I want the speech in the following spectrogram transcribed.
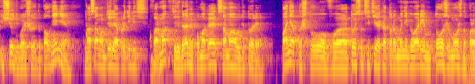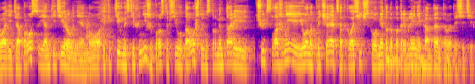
Еще небольшое дополнение. На самом деле определить формат в Телеграме помогает сама аудитория. Понятно, что в той соцсети, о которой мы не говорим, тоже можно проводить опросы и анкетирование, но эффективность их ниже просто в силу того, что инструментарий чуть сложнее и он отличается от классического метода потребления контента в этой сети.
